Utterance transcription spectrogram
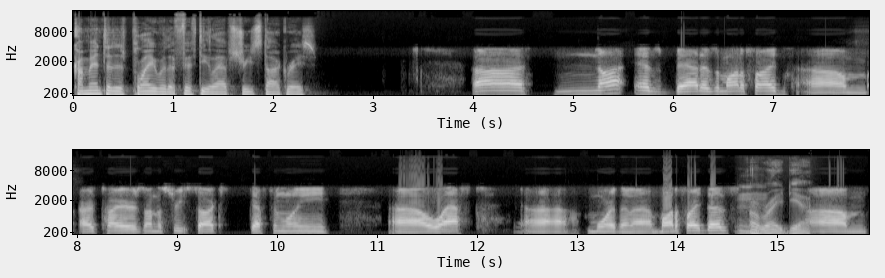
come into this play with a 50 lap street stock race? Uh, not as bad as a modified. Um, our tires on the street stocks definitely uh, last uh, more than a modified does. Oh, right, yeah. Um,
